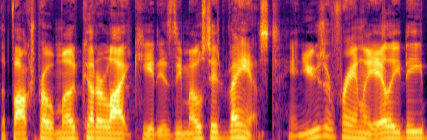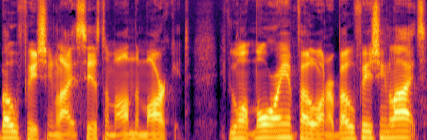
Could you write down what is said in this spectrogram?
The Fox Pro Mud Cutter Light Kit is the most advanced and user friendly LED bow fishing light system on the market. If you want more info on our bow fishing lights,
